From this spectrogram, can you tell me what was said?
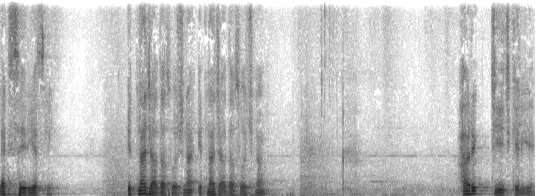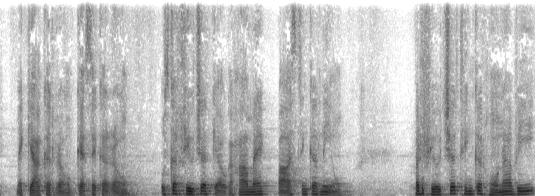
like seriously इतना ज़्यादा सोचना, इतना ज़्यादा सोचना, हर एक चीज़ के लिए मैं क्या कर रहा हूँ, कैसे कर रहा हूँ, उसका फ्यूचर क्या होगा? हाँ मैं एक पास थिंकर नहीं हूँ, पर फ्यूचर थिंकर होना भी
